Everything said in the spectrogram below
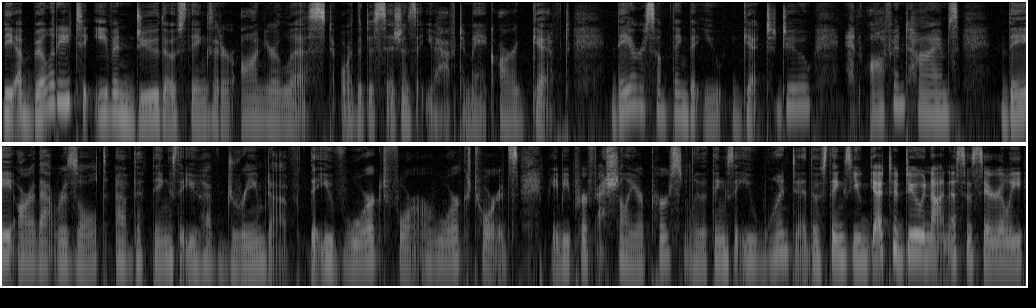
The ability to even do those things that are on your list or the decisions that you have to make are a gift. They are something that you get to do, and oftentimes they are that result of the things that you have dreamed of, that you've worked for or worked towards, maybe professionally or personally, the things that you wanted, those things you get to do and not necessarily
